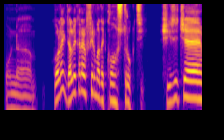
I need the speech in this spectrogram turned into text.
un uh, coleg de-a lui care are o firmă de construcții. Și zice,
